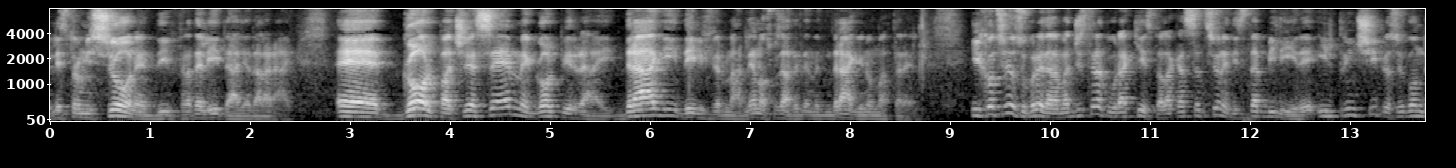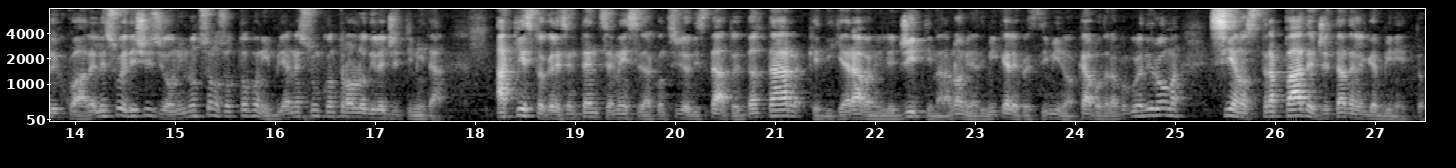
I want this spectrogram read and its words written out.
l'estromissione di Fratelli d'Italia dalla RAI. Eh, golpe al CSM, golpe il RAI. Draghi, devi fermarli. Ah no, scusate, Draghi, non Mattarella. Il Consiglio Superiore della Magistratura ha chiesto alla Cassazione di stabilire il principio secondo il quale le sue decisioni non sono sottoponibili a nessun controllo di legittimità. Ha chiesto che le sentenze emesse dal Consiglio di Stato e dal TAR, che dichiaravano illegittima la nomina di Michele Prestimino a capo della Procura di Roma, siano strappate e gettate nel gabinetto.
